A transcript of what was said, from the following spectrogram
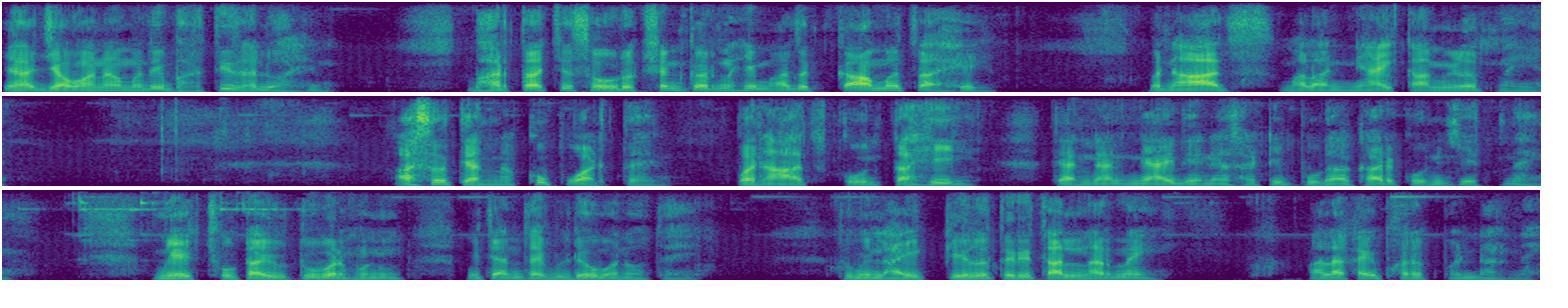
या जवानामध्ये भरती झालो आहे. भारताचे संरक्षण करणं हे माझं कामच आहे. पण आज मला न्याय का मिळत नाही असं त्यांना खूप वाटतं आहे पण आज कोणताही त्यांना न्याय देण्यासाठी पुढाकार कोणी घेत नाही. मी एक छोटा यूट्यूबर म्हणून मी त्यांचा व्हिडिओ बनवत आहे तुम्ही लाईक केलं तरी चालणार नाही. मला काही फरक पडणार नाही.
